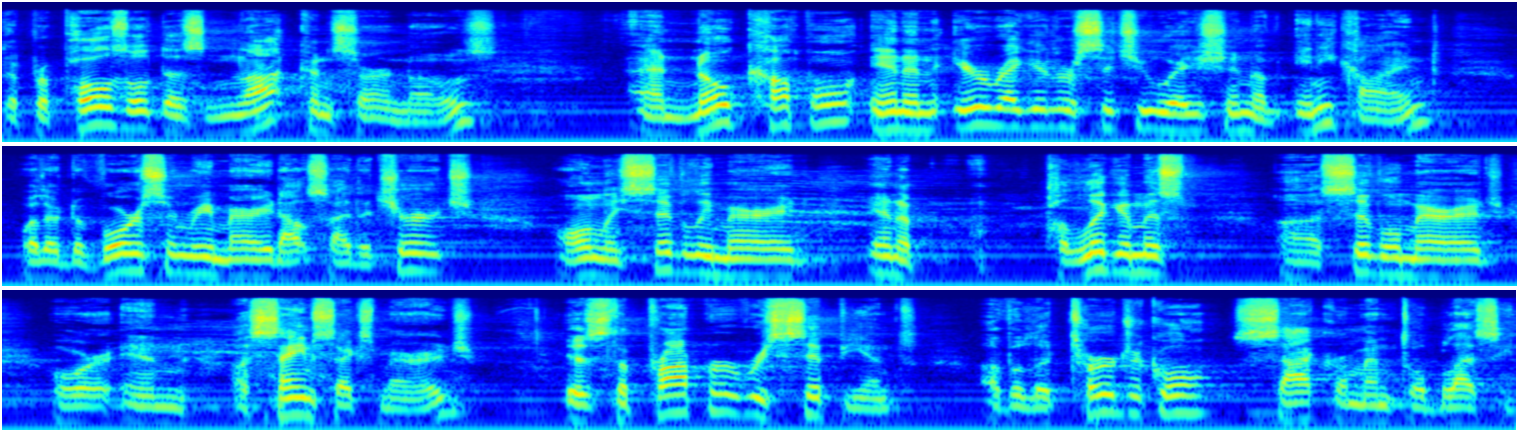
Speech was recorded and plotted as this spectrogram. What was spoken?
The proposal does not concern those, and no couple in an irregular situation of any kind whether divorced and remarried outside the church, only civilly married, in a polygamous uh, civil marriage, or in a same sex marriage, is the proper recipient of a liturgical sacramental blessing.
